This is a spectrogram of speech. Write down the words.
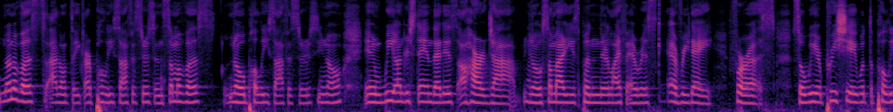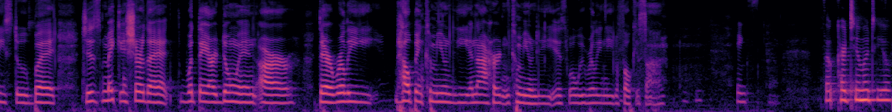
none of us i don't think are police officers and some of us know police officers you know and we understand that it's a hard job you know somebody is putting their life at risk every day for us so we appreciate what the police do but just making sure that what they are doing are they're really helping community and not hurting community is what we really need to focus on Thanks. So Kartumu, to you,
